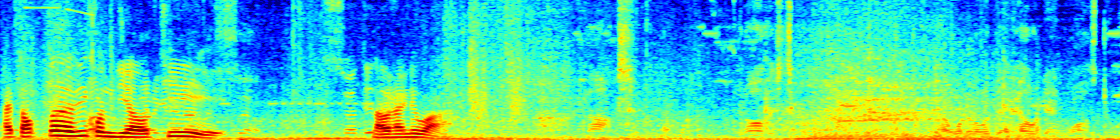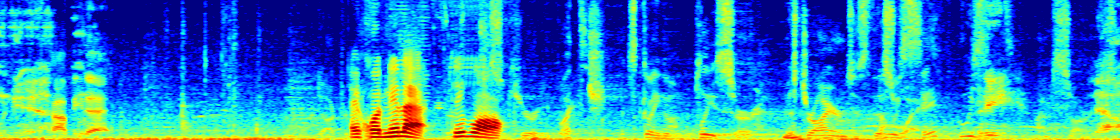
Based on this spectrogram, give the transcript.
ไอ้ด็อกเตอร์ที่คนเดียวที่ So did เรา I. นั่นดีกว่า Knox, put all this together. I want to know what the hell Dan was doing here. Copy that. ไอ้คนนี้แหละที่บอก Security. What? What's going on? Please, sir. Mr. Irons is this way. Lee, I'm sorry. now.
